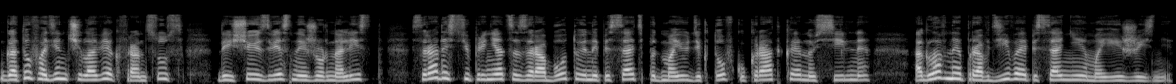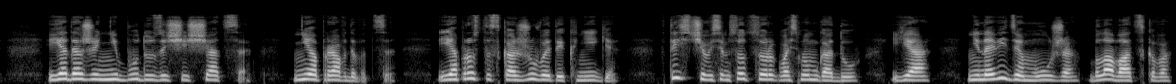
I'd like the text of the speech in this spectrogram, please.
Готов один человек, француз, да еще известный журналист, с радостью приняться за работу и написать под мою диктовку краткое, но сильное, а главное правдивое описание моей жизни. Я даже не буду защищаться — не оправдываться. Я просто скажу в этой книге. В 1848 году я, ненавидя мужа, Блаватского,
